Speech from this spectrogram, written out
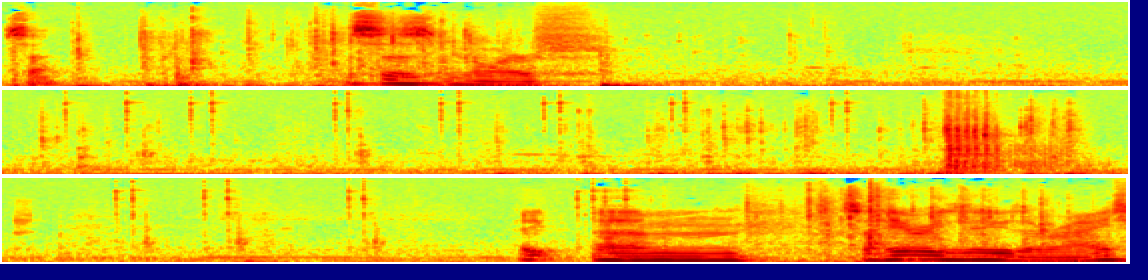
so this is north. Hey, um, so here we do the right.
